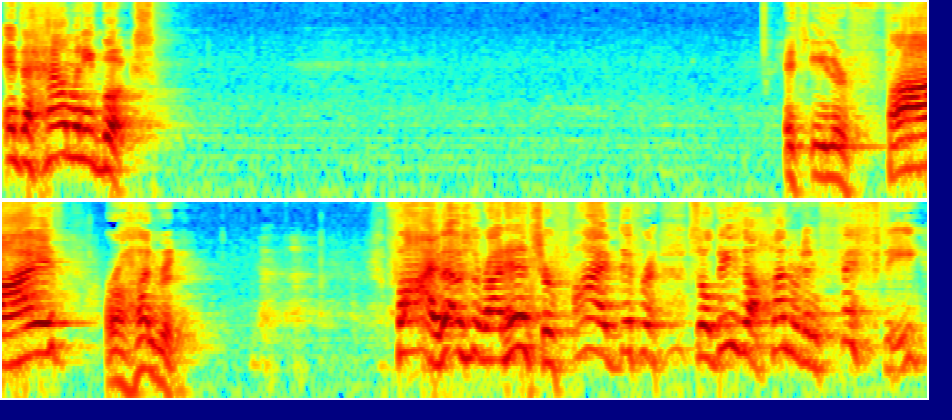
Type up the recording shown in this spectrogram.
into how many books? It's either five or a hundred. Five, that was the right answer. Five different. So these 150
